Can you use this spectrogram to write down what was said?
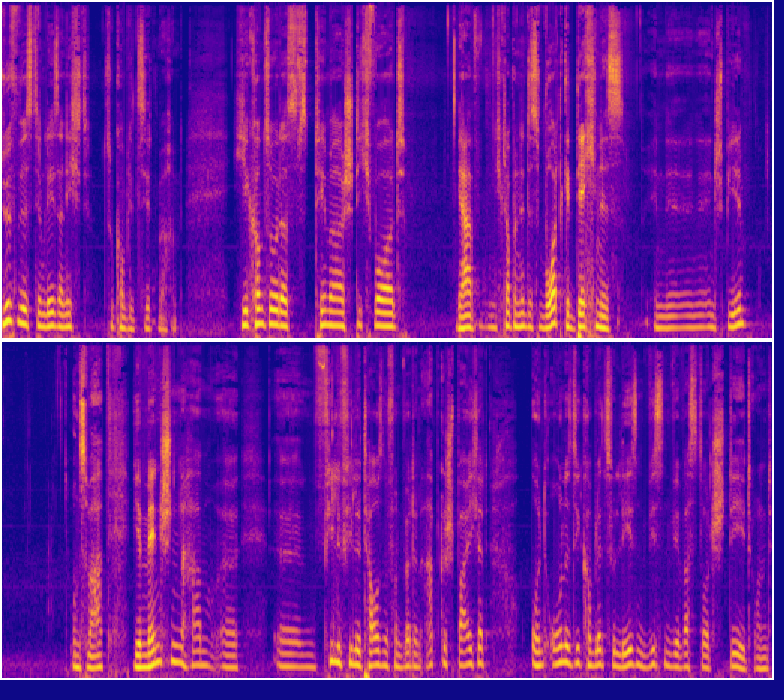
dürfen wir es dem Leser nicht zu kompliziert machen. Hier kommt so das Thema Stichwort, ja, ich glaube, man nennt es Wortgedächtnis in, in, ins Spiel. Und zwar, wir Menschen haben äh, äh, viele, viele Tausende von Wörtern abgespeichert und ohne sie komplett zu lesen, wissen wir, was dort steht. Und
